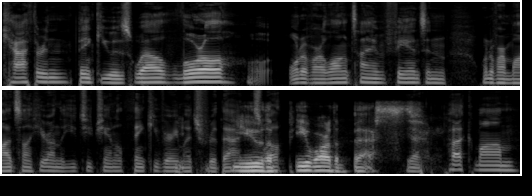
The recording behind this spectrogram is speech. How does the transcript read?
Catherine, thank you as well. Laurel, one of our longtime fans and one of our mods on here on the YouTube channel, thank you very much for that. You, well. the, you are the best. Yeah, Puck Mom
